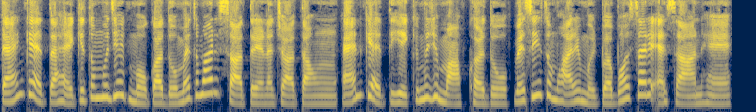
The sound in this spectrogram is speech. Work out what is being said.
टैंग कहता है कि तुम मुझे एक मौका दो, मैं तुम्हारे साथ रहना चाहता हूँ। एन कहती है कि मुझे माफ़ कर दो। वैसे ही तुम्हारे मुझ पर बहुत सारे एहसान हैं।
